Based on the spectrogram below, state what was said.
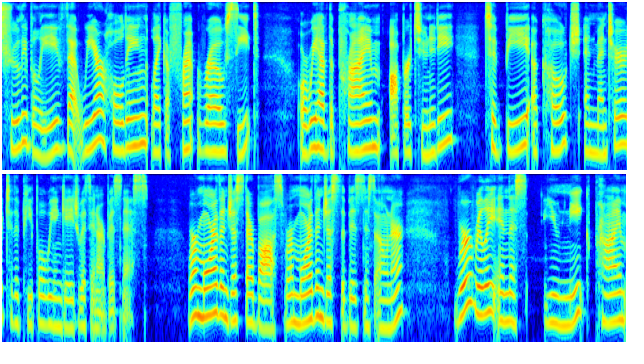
truly believe that we are holding like a front row seat or we have the prime opportunity to be a coach and mentor to the people we engage with in our business. We're more than just their boss, we're more than just the business owner. We're really in this unique, prime,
